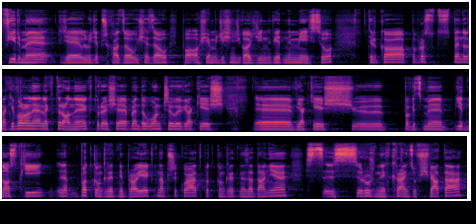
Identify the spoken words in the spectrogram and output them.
firmy, gdzie ludzie przychodzą i siedzą po 8-10 godzin w jednym miejscu, tylko po prostu będą takie wolne elektrony, które się będą łączyły w jakieś, e, w jakieś e, powiedzmy jednostki pod konkretny projekt na przykład, pod konkretne zadanie z, z różnych krańców świata.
